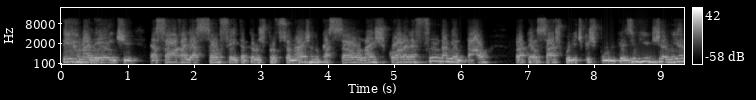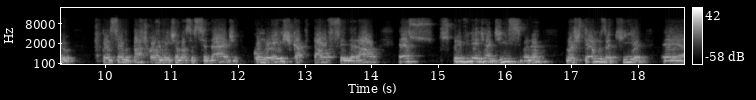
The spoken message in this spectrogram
permanente, essa avaliação feita pelos profissionais de educação na escola é fundamental para pensar as políticas públicas. E o Rio de Janeiro, pensando particularmente a nossa cidade, como ex-capital federal, é privilegiadíssima. Né? Nós temos aqui é,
